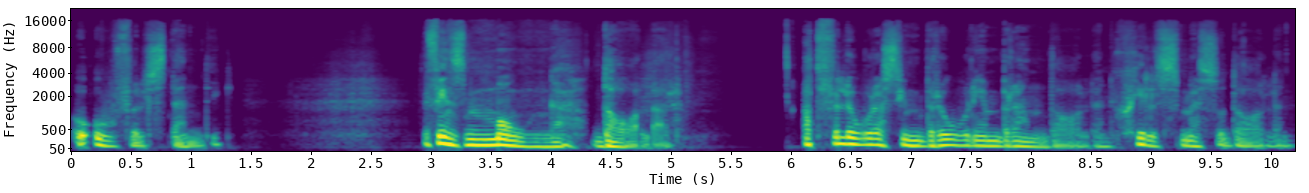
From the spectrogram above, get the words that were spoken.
och ofullständig. Det finns många dalar. Att förlora sin bror i en branddalen, skilsmässodalen.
